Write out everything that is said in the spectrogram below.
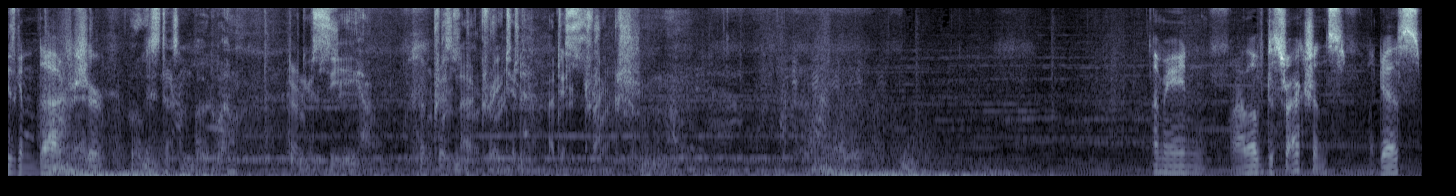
He's gonna die for sure. Well, this doesn't bode well. Don't you see? The prisoner created a distraction. I mean, I love distractions, I guess.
